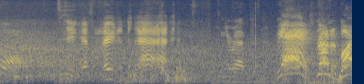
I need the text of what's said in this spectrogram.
Oh, see, that's later. Can you wrap this now? yeah, smell it, boy.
